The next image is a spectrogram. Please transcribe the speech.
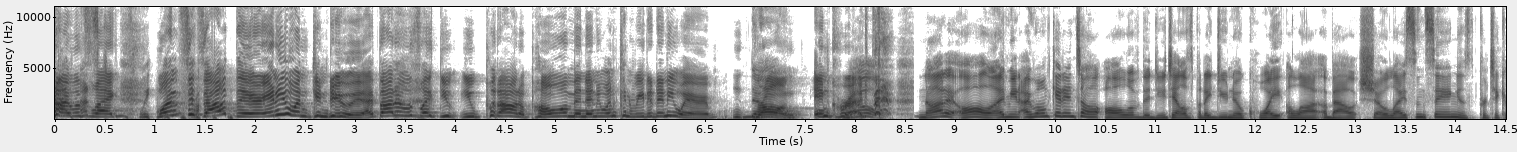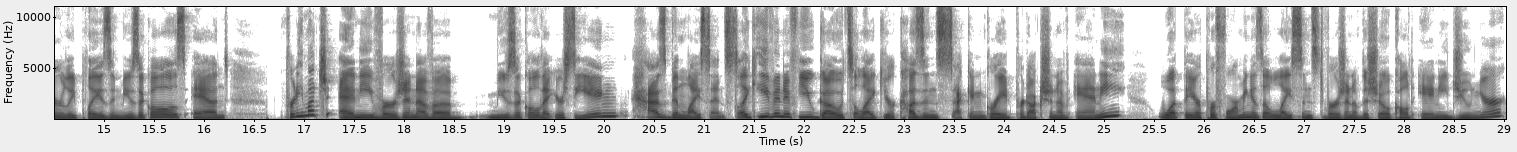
I was like, once it's out there, anyone can do it. I thought it was like you you put out a poem and anyone can read it anywhere. Wrong, incorrect. No, not at all. I mean, I won't get into all of the details, but I do know quite a lot about show licensing, and particularly plays and musicals. And pretty much any version of a musical that you're seeing has been licensed. Like, even if you go to like your cousin's second grade production of Annie, what they are performing is a licensed version of the show called Annie Jr.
